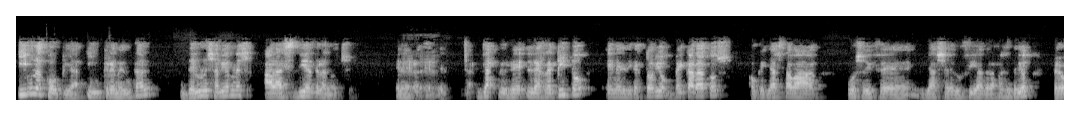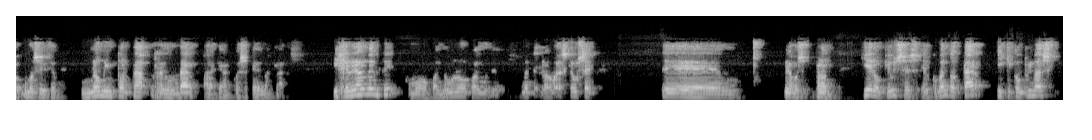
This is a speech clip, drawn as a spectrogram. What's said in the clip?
Y una copia incremental de lunes a viernes a las 10 de la noche. En el- ya le, le repito en el directorio becadatos, aunque ya estaba, como se dice, ya se deducía de la frase anterior, pero como se dice, no me importa redundar para que las cosas queden más claras. Y generalmente, como cuando uno, cuando, lo normal es que use, eh, digamos, perdón, quiero que uses el comando tar y que comprimas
